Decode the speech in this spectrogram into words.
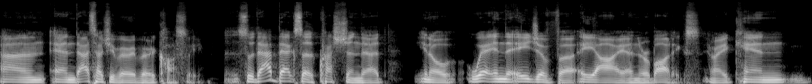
and and that's actually very very costly. So that begs a question that you know, we're in the age of uh, AI and robotics, right? Can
